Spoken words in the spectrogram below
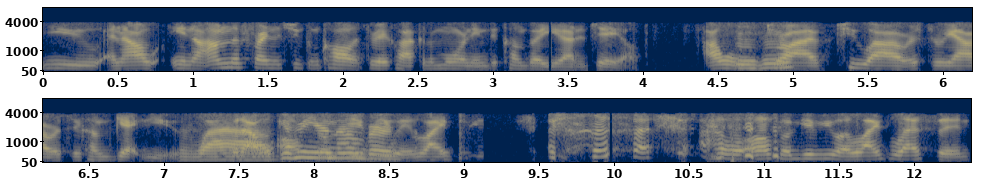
you, and I'll, you know, I'm the friend that you can call at three o'clock in the morning to come bail you out of jail. I will Mhm. drive two hours, three hours to come get you. Wow. But I will Give me your also number. Give you a life. I will also give you a life lesson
